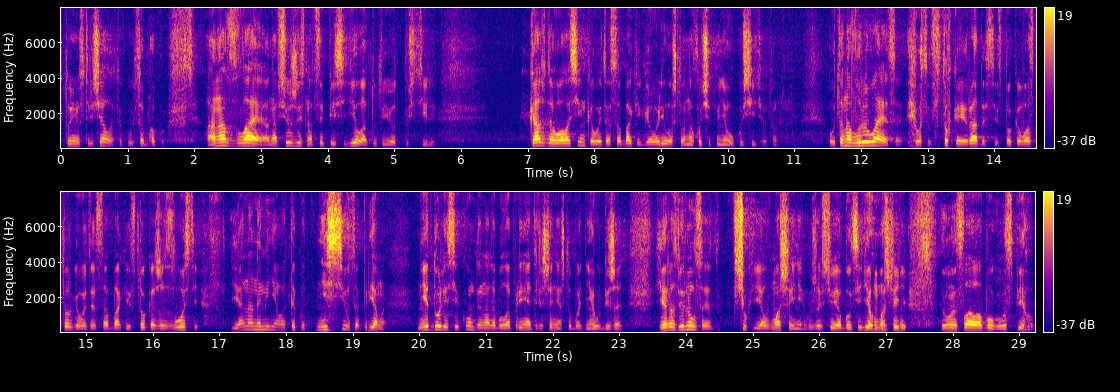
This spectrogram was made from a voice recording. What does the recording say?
Кто-нибудь встречал такую собаку? Она злая, она всю жизнь на цепи сидела, а тут ее отпустили. Каждая волосинка в этой собаке говорила, что она хочет меня укусить. Вот, вот она вырывается, и вот столько и радости, столько восторга в этой собаке, и столько же злости, и она на меня вот так вот несется прямо. Мне доли секунды надо было принять решение, чтобы от нее убежать. Я развернулся, щух, я в машине, уже все, я был сидел в машине, думаю, слава Богу, успел.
